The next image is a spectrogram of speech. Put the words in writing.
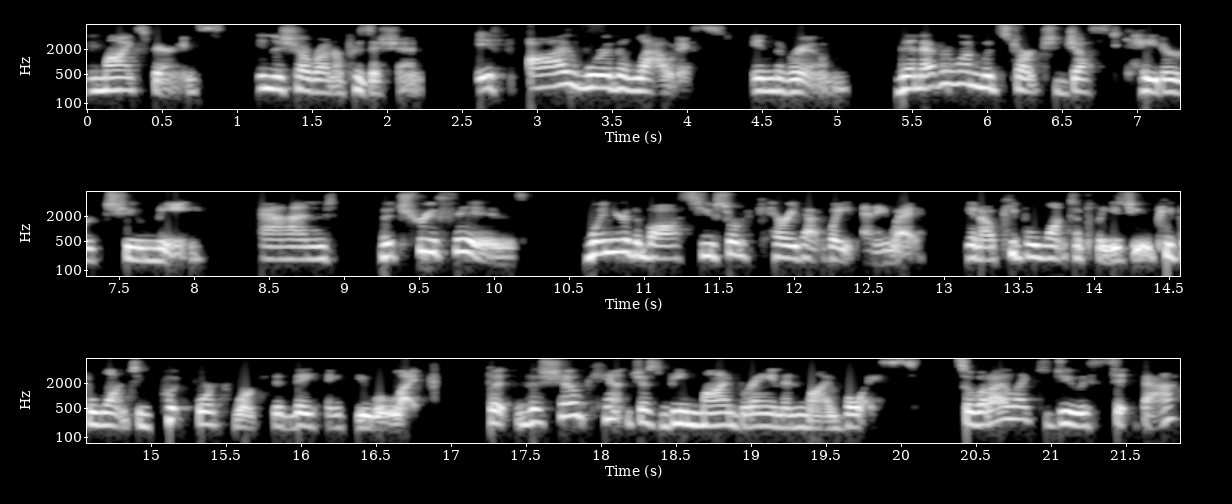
in my experience, in the showrunner position, if I were the loudest in the room, then everyone would start to just cater to me. And the truth is, when you're the boss, you sort of carry that weight anyway. You know, people want to please you, people want to put forth work that they think you will like. But the show can't just be my brain and my voice. So, what I like to do is sit back,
